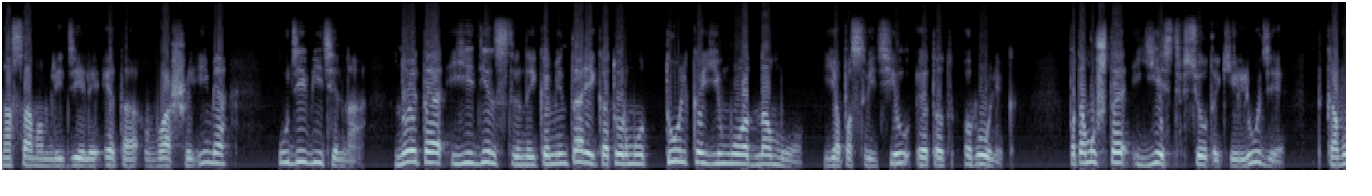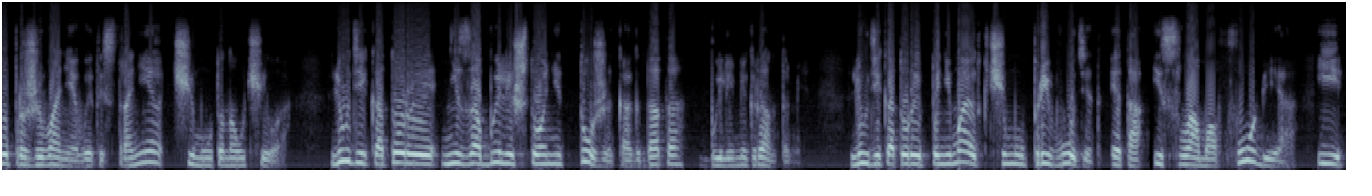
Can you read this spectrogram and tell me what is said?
на самом ли деле это ваше имя. Удивительно. Но это единственный комментарий, которому только ему одному я посвятил этот ролик. Потому что есть все-таки люди, кого проживание в этой стране чему-то научило. Люди, которые не забыли, что они тоже когда-то были мигрантами. Люди, которые понимают, к чему приводит эта исламофобия и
